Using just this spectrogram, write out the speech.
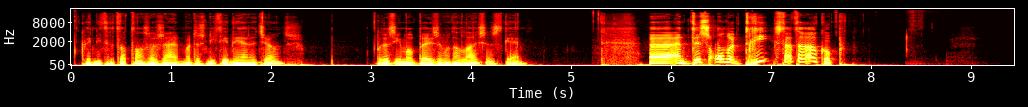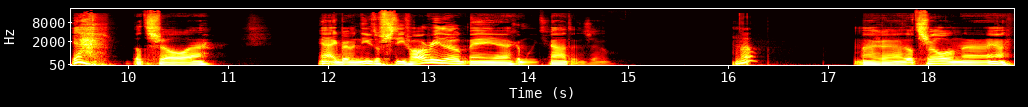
Ik weet niet wat dat dan zou zijn, maar dus niet Indiana Jones. Er is iemand bezig met een licensed game. Eh, en Dishonored 3 staat er ook op. Ja, dat is wel... eh, Ja, ik ben benieuwd of Steve Harvey er ook mee eh, gemoeid gaat en zo. Nou, Maar dat is wel een... ja.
